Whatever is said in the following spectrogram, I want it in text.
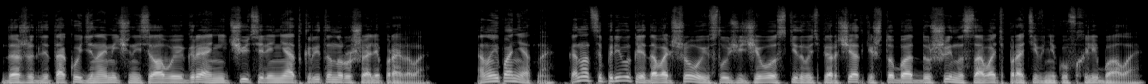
Даже для такой динамичной силовой игры они чуть или не открыто нарушали правила. Оно и понятно. Канадцы привыкли давать шоу и в случае чего скидывать перчатки, чтобы от души носовать противнику в хлебало.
